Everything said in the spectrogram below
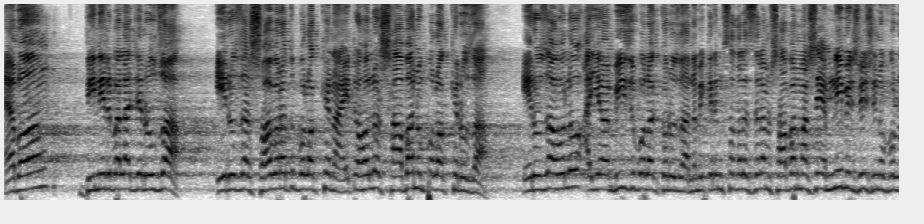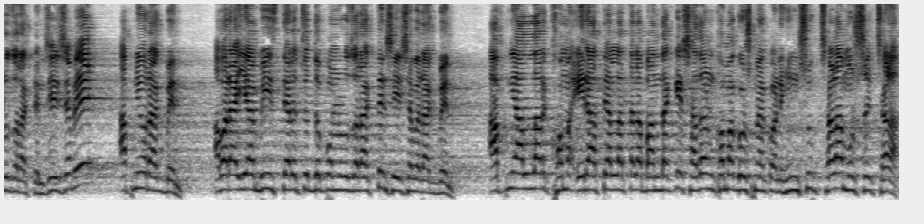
এবং দিনের বেলা যে রোজা এই রোজা শবে বরাত উপলক্ষে না এটা হলো সাবান উপলক্ষে রোজা। এই রোজা হলো আইয়াম বীজ উপলক্ষে রোজা। নবী করিম সাল্লাহ সাল্লাম সাবান মাসে এমনি বেশি বেশি নফল রোজা রাখতেন। সেই হিসাবে আপনিও রাখবেন। আবার আইয়াম বীজ তেরো, চোদ্দ, পনেরো রোজা রাখতেন, সেই হিসাবে রাখবেন। আপনি আল্লাহর ক্ষমা, এই রাতে আল্লাহ তালা বান্দাকে সাধারণ ক্ষমা ঘোষণা করেন, হিংসুক ছাড়া, মুশ্রিক ছাড়া।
